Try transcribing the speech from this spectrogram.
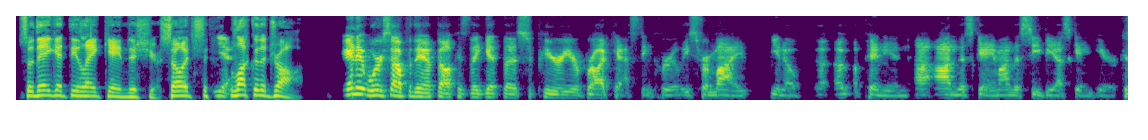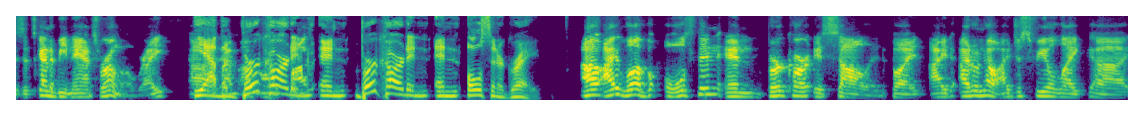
so they get the late game this year. So it's yeah. luck of the draw. And it works out for the NFL because they get the superior broadcasting crew, at least from my you know uh, opinion uh, on this game on the CBS game here because it's going to be Nantz Romo, right? Yeah, uh, but Burkhardt and, and Burkhardt and, and Olsen are great. I, I, love Olsen and Burkhardt is solid, but I I don't know. I just feel like uh,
